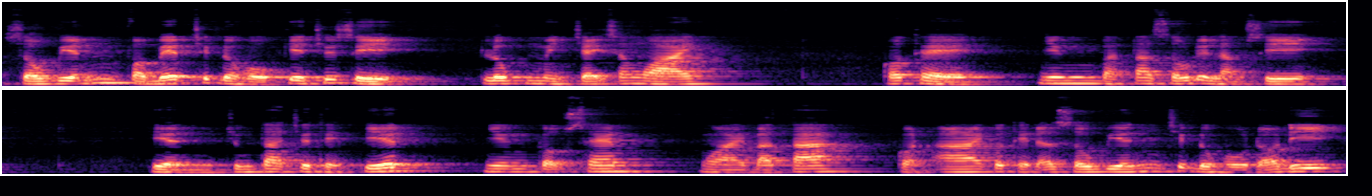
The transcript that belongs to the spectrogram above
giấu biến vào bếp chiếc đồng hồ kia chứ gì lúc mình chạy ra ngoài. Có thể, nhưng bà ta giấu để làm gì? Hiện chúng ta chưa thể biết, nhưng cậu xem, ngoài bà ta, còn ai có thể đã giấu biến chiếc đồng hồ đó đi,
